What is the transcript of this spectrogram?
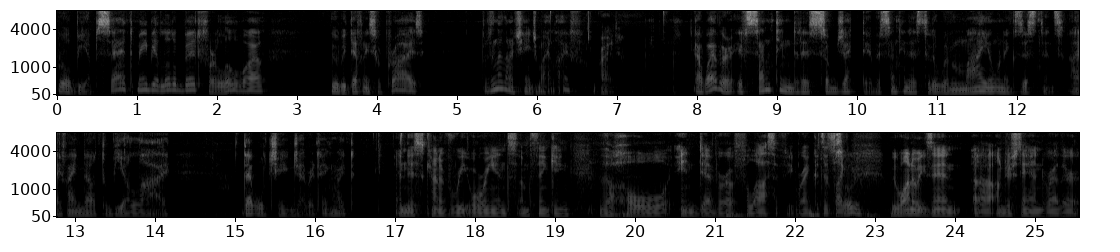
We'll be upset, maybe a little bit for a little while. We'll be definitely surprised, but it's not going to change my life. Right. However, if something that is subjective, if something that has to do with my own existence, I find out to be a lie, that will change everything, right? And this kind of reorients, I'm thinking, the whole endeavor of philosophy, right? Because it's Absolutely. like we want to examine, uh, understand rather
